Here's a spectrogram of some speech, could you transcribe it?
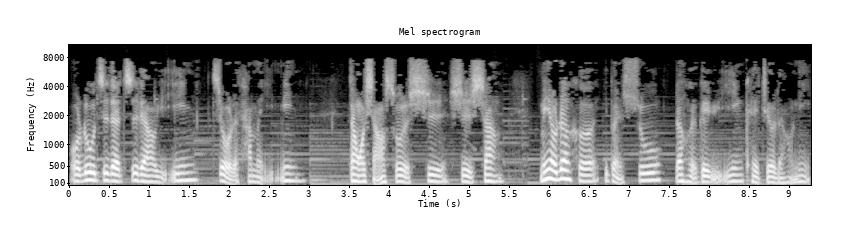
我录制的治疗语音救了他们一命。但我想要说的是，事实上，没有任何一本书、任何一个语音可以救了你。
